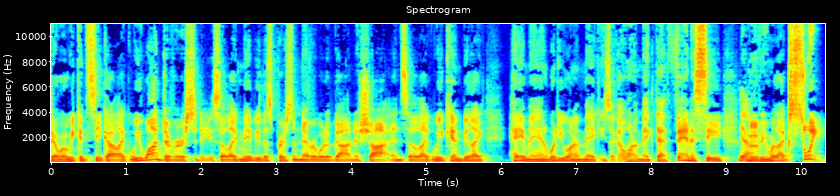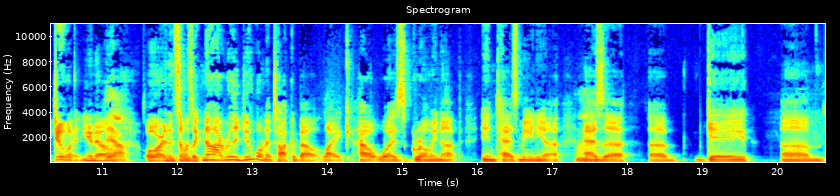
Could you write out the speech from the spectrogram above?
to where we could seek out like we want diversity so like maybe this person never would have gotten a shot and so like we can be like hey man what do you want to make and he's like i want to make that fantasy Yeah. movie and we're like sweet do it you know Yeah. or and then someone's like, no, I really do want to talk about like how it was growing up in Tasmania as a, a gay um,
